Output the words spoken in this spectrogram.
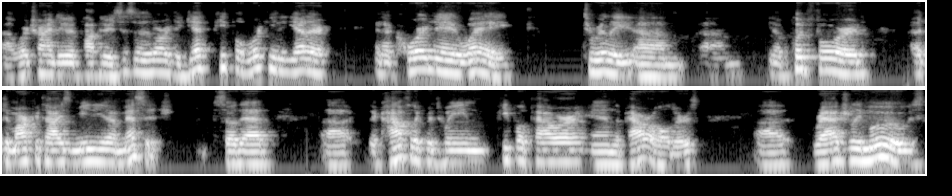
Uh, we're trying to do it at Popular Resistance.org to get people working together in a coordinated way to really um, um, you know, put forward a democratized media message so that uh, the conflict between people power and the power holders uh, gradually moves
